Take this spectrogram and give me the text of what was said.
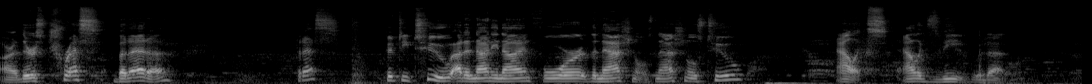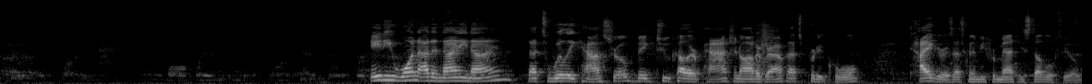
All right, there's Tres Barrera. Tres, 52 out of 99 for the Nationals. Nationals two. Alex, Alex V with that. 81 out of 99. That's Willie Castro. Big two color patch and autograph. That's pretty cool. Tigers. That's going to be for Matthew Stubblefield.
